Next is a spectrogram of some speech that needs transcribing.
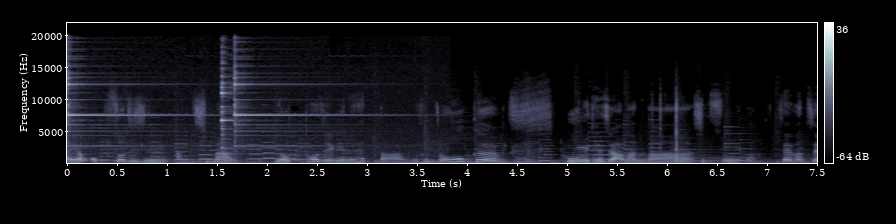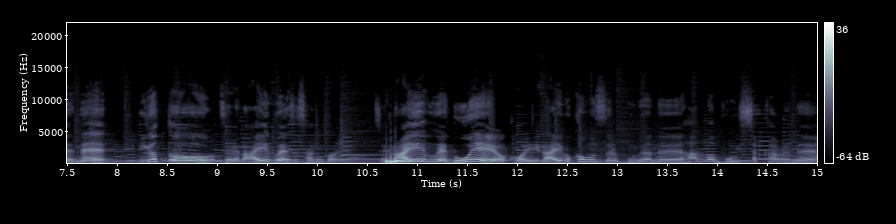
아예 없어지진 않지만 옅어지기는 했다. 그래서 조금 도움이 되지 않았나 싶습니다. 세 번째는 이것도 제가 라이브에서 산 거예요. 제 라이브의 노예예요, 거의. 라이브 커머스를 보면은 한 번 보기 시작하면은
